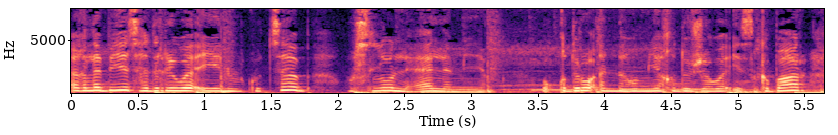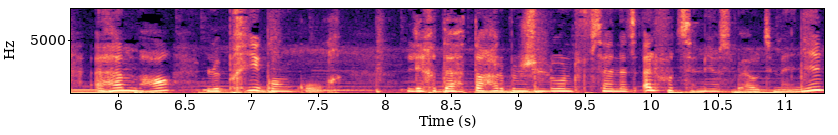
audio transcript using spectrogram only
أغلبية هاد الروائيين والكتاب وصلوا للعالمية وقدروا أنهم ياخذوا جوائز كبار أهمها le prix Goncourt اللي خداه طاهر بن جلون في سنة 1987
